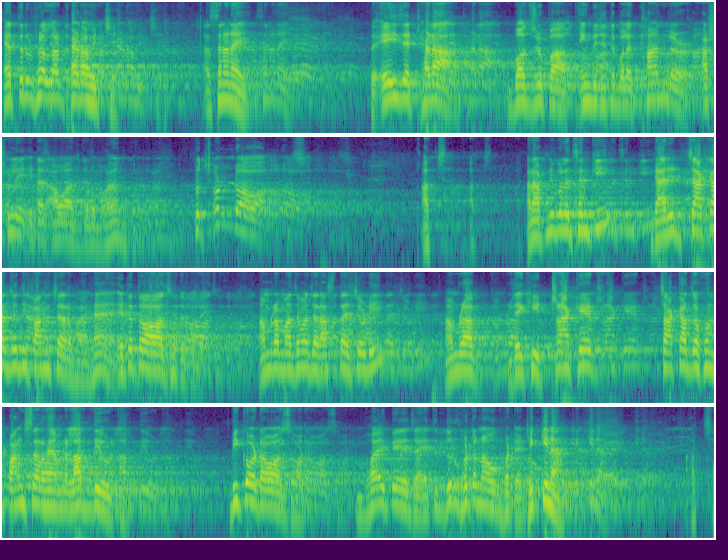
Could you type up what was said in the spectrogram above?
এতের ঠেড়া হচ্ছে। আছে না নাই? তো এই যে ঠেড়া, বজ্রপাত, ইংরেজিতে বলে থান্ডার, আসলে এটার আওয়াজ বড় ভয়ঙ্কর। প্রচণ্ড আওয়াজ। আচ্ছা আচ্ছা। আর আপনি বলেছেন কি? গাড়ির চাকা যদি পাংচার হয় হ্যাঁ এটা তো আওয়াজ হতে পারে। আমরা মাঝে মাঝে রাস্তায় চড়ি, আমরা দেখি ট্রাকের চাকা যখন পাংচার হয়, আমরা লাভ দিয়ে উঠি। বিকট আওয়াজ হয়, ভয় পেয়ে যায়, এতে দুর্ঘটনাও ঘটে, ঠিক কিনা? আচ্ছা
